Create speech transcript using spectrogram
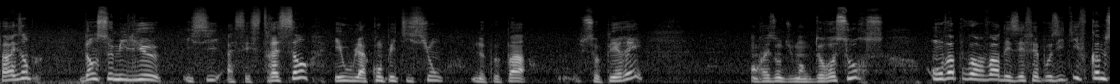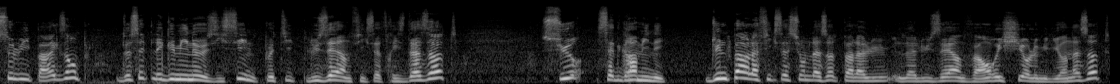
Par exemple, dans ce milieu ici assez stressant et où la compétition ne peut pas s'opérer en raison du manque de ressources, on va pouvoir voir des effets positifs comme celui par exemple de cette légumineuse, ici une petite luzerne fixatrice d'azote, sur cette graminée. D'une part, la fixation de l'azote par la, luzerne va enrichir le milieu en azote,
